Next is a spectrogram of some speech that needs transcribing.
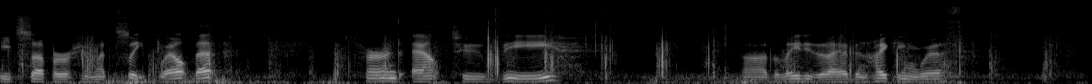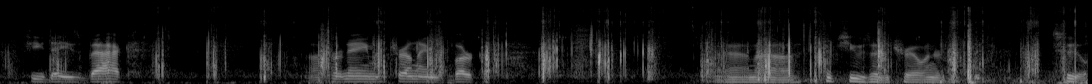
eat supper and went to sleep. Well that turned out to be uh, the lady that I had been hiking with a few days back her name trail name is Buttercup and uh, I think she was in the trail under too.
